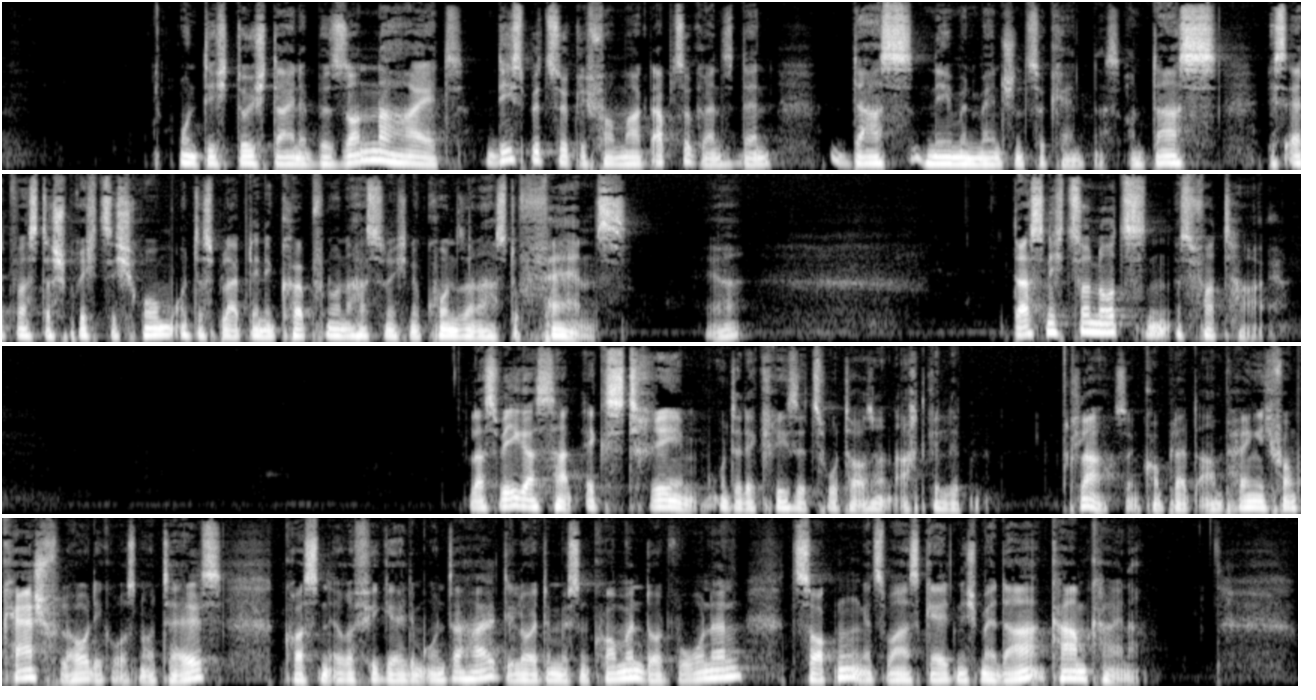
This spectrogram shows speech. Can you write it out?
und dich durch deine Besonderheit diesbezüglich vom Markt abzugrenzen, denn das nehmen Menschen zur Kenntnis. Und das ist etwas, das spricht sich rum und das bleibt in den Köpfen und dann hast du nicht nur Kunden, sondern hast du Fans. Ja? Das nicht zu nutzen, ist fatal. Las Vegas hat extrem unter der Krise 2008 gelitten. Klar, sind komplett abhängig vom Cashflow. Die großen Hotels kosten irre viel Geld im Unterhalt. Die Leute müssen kommen, dort wohnen, zocken. Jetzt war das Geld nicht mehr da, kam keiner.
